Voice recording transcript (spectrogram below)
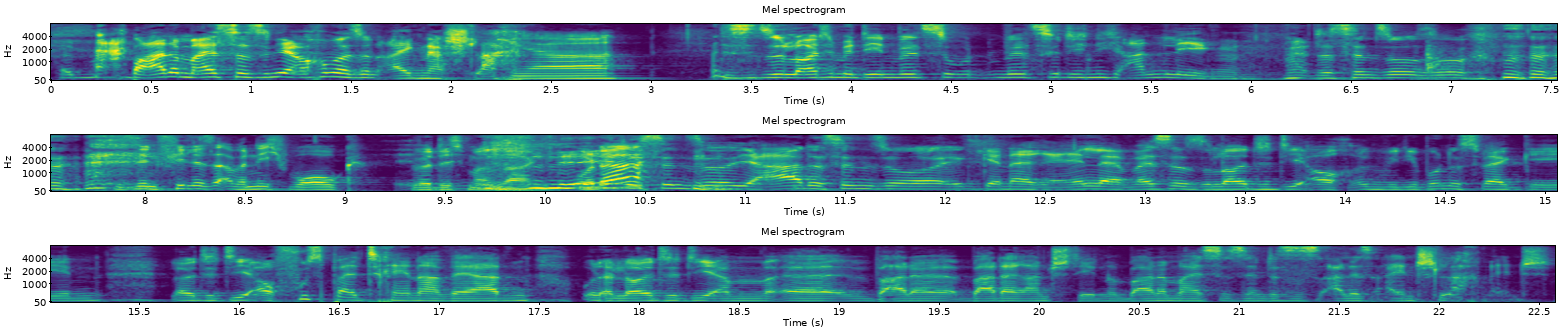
Bademeister sind ja auch immer so ein eigener Schlag. Ja, Das sind so Leute, mit denen willst du, willst du dich nicht anlegen. Das sind so, so die sind vieles aber nicht woke, würde ich mal sagen, oder? Das sind so, ja, das sind so generelle, weißt du, so Leute, die auch irgendwie in die Bundeswehr gehen, Leute, die auch Fußballtrainer werden oder Leute, die am äh, Bade, Baderand stehen und Bademeister sind. Das ist alles ein Schlagmensch.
